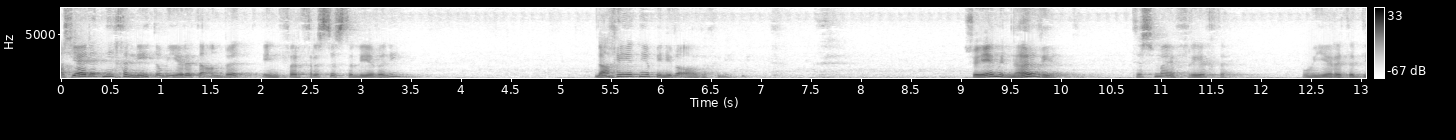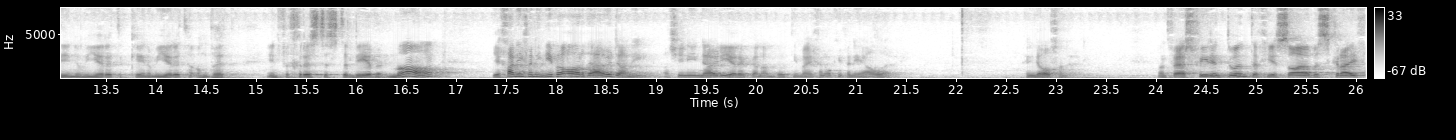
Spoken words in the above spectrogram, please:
as jy dit nie geniet om die Here te aanbid en vir Christus te lewe nie, dan gaan jy dit nie op die nuwe aarde geniet nie. So jy moet nou weet, dit is my vreugde om die Here te dien, om die Here te ken, om die Here te aanbid en vir Christus te lewe. Maar Jy gaan nie van die nuwe aarde hou dan nie as jy nie nou die Here kan aanbid nie, maar jy gaan ook nie van die hel hou nie. Hang daarvan hou. Want vers 24 Jesaja beskryf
